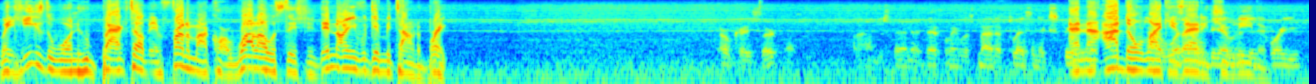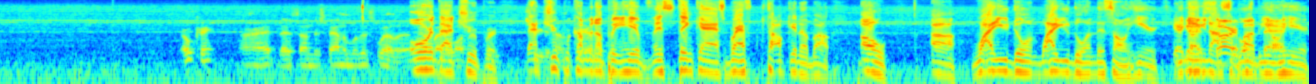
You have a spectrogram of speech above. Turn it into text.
when he's the one who backed up in front of my car while I was stationed. Did not even give me time to brake. Okay, sir. I understand that definitely was not a pleasant experience. And I don't like Uh, his what I will be able attitude either. For you. Okay. All right. That's understandable as well. Uh, or that trooper. That trooper coming up in here with his stink ass breath talking about, oh, uh, why you doing why you doing this on here? Yeah, you know guys, you're not supposed to be that. on here.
